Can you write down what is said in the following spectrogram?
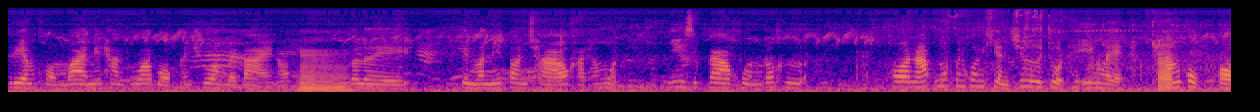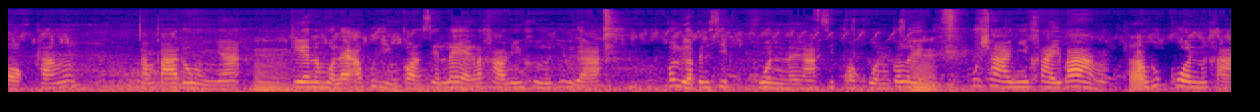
เตรียมของไหว้ไม่ทันเพราะว่าบอกในช่วงบ่ายๆเนาะ อืม ก็เลยเป็นวันนี้ตอนเช้าค่ะ ทั้งหมด 29 คนก็คือ พอนับนุกเป็นคนเขียนชื่อจดให้เองแหละ ครับ ทั้งกกกอกทั้ง จำปาดงอย่างเงี้ย อืมเกณฑ์มาหมดแล้วเอาผู้หญิงก่อนเซตแรกแล้วคราวนี้คือที่เหลือ ก็เหลือเป็น10คนเลยนะ10กว่าคนก็เลย อืม ผู้ชายมีใครบ้าง ครับ เอาทุกคนค่ะ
